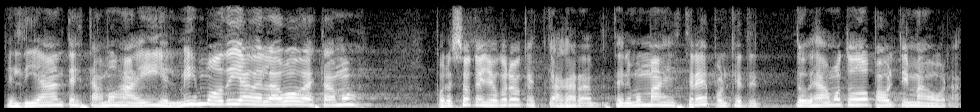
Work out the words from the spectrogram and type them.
el día antes estamos ahí, el mismo día de la boda estamos, por eso que yo creo que tenemos más estrés porque lo dejamos todo para última hora.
